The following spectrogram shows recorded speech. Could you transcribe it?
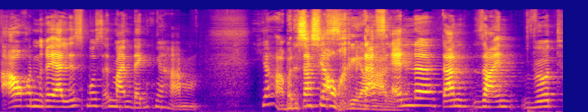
auch einen Realismus in meinem Denken haben. Ja, aber das ist ja auch real. das Ende dann sein wird,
